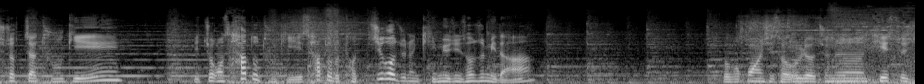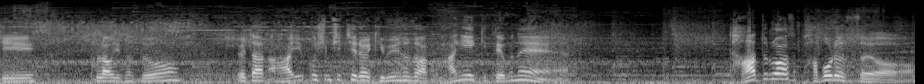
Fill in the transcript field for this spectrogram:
추적자 두기 이쪽은 사도 두기 사도를 더 찍어주는 김유진 선수입니다. 로봇공항 시설 올려주는 TSG 클라우디 선수. 일단 아 입구 심시티를 김유진 선수가 방해했기 때문에 다 들어와서 봐버렸어요.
